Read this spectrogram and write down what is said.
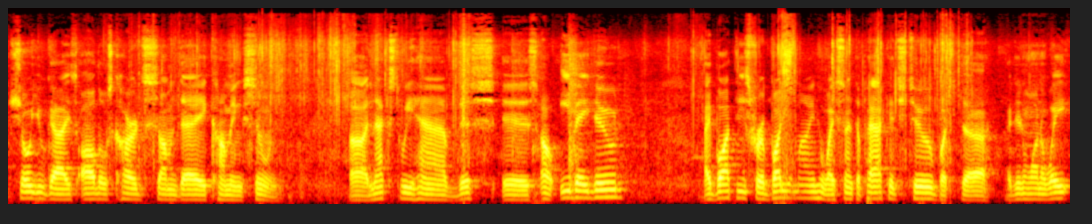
show you guys all those cards someday coming soon. Uh, next we have, this is, oh, eBay Dude. I bought these for a buddy of mine who I sent a package to, but uh, I didn't want to wait,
